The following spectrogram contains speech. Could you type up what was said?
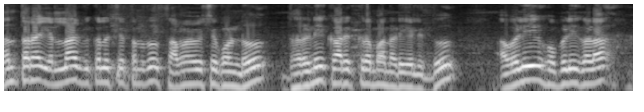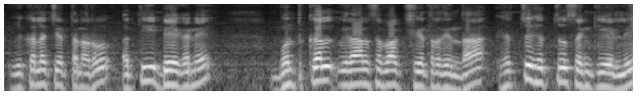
ನಂತರ ಎಲ್ಲ ವಿಕಲಚೇತನರು ಸಮಾವೇಶಗೊಂಡು ಧರಣಿ ಕಾರ್ಯಕ್ರಮ ನಡೆಯಲಿದ್ದು, ಅವಳಿ ಹೋಬಳಿಗಳ ವಿಕಲಚೇತನರು ಅತಿ ಬೇಗನೆ ಗುಂತ್ಕಲ್ ವಿಧಾನಸಭಾ ಕ್ಷೇತ್ರದಿಂದ ಹೆಚ್ಚು ಹೆಚ್ಚು ಸಂಖ್ಯೆಯಲ್ಲಿ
